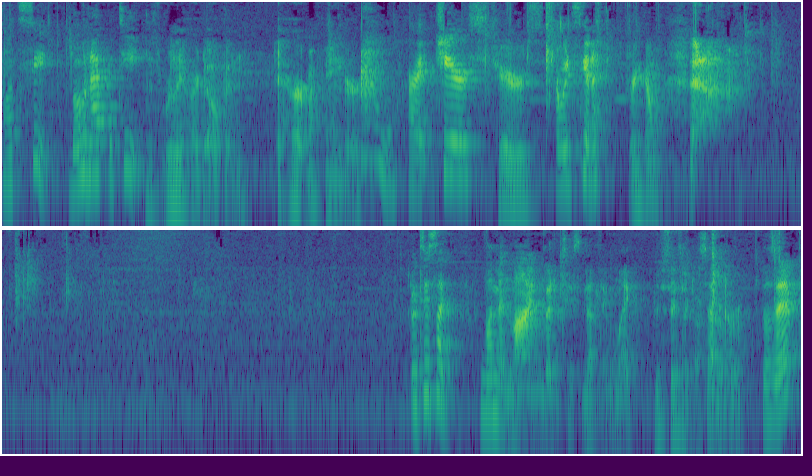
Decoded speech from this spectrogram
let's see. Bon appetit. It's really hard to open. It hurt my finger. All right, cheers. Cheers. Are we just gonna Drink them. Ah. It tastes like lemon lime, but it tastes nothing like It tastes like Dr. seven Pepper. Up. Was it?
